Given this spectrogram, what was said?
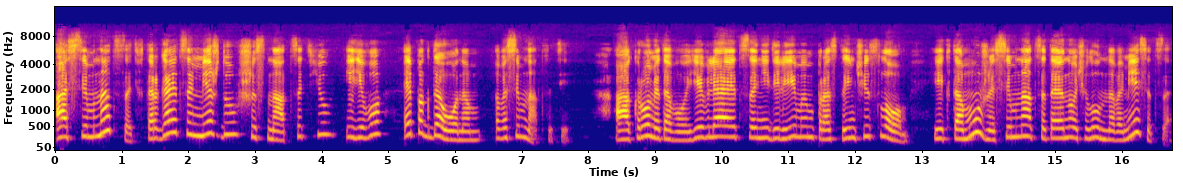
А 17 вторгается между 16 и его эпогдаоном 18. А кроме того, является неделимым простым числом, и к тому же 17-я ночь лунного месяца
